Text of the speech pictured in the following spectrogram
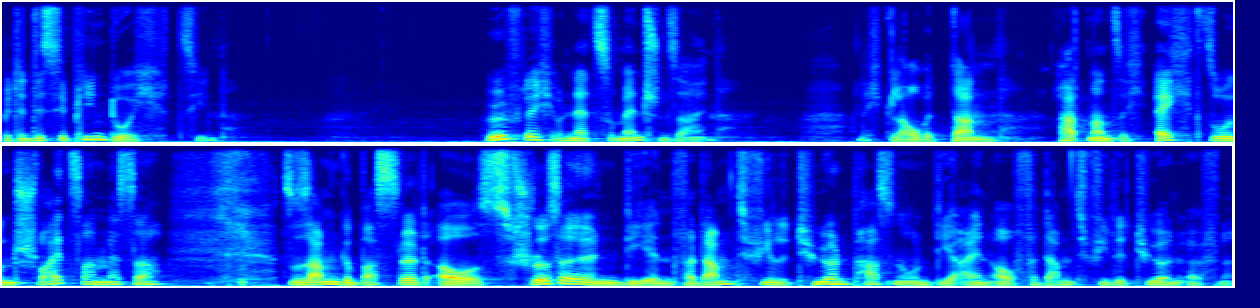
mit der Disziplin durchziehen. Höflich und nett zu Menschen sein. Und ich glaube, dann hat man sich echt so ein Schweizer Messer zusammengebastelt aus Schlüsseln, die in verdammt viele Türen passen und die einen auch verdammt viele Türen öffnen.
